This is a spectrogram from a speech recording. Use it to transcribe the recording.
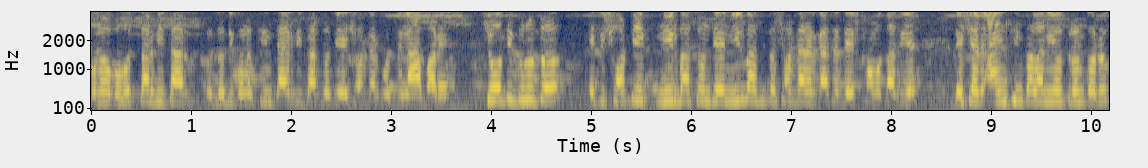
কোনো হত্যার বিচার, যদি কোনো চিন্তায়ের বিচার যদি এই সরকার করতে না পারে, সে অতি দ্রুত একটি সঠিক নির্বাচন দিয়ে নির্বাচিত সরকারের কাছে দেশ ক্ষমতা দিয়ে দেশের আইন শৃঙ্খলা নিয়ন্ত্রণ করুক,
